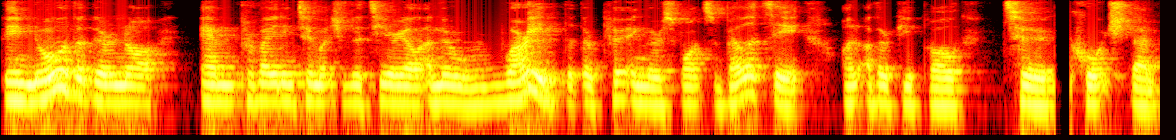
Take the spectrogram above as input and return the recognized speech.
they know that they're not um, providing too much of the material and they're worried that they're putting the responsibility on other people to coach them.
